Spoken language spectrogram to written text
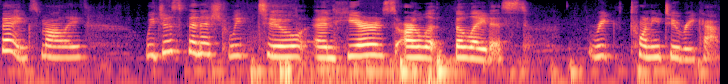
Thanks, Molly. We just finished week two, and here's our li- the latest week 22 recap.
